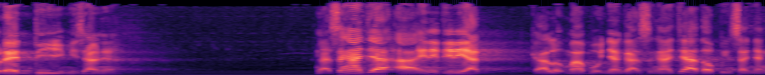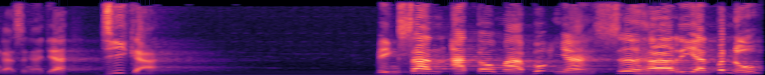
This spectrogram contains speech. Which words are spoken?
brandy misalnya nggak sengaja. Ah ini dilihat. Kalau mabuknya nggak sengaja atau pingsannya nggak sengaja jika pingsan atau mabuknya seharian penuh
